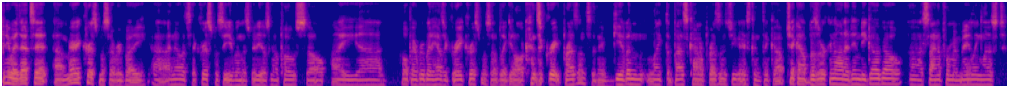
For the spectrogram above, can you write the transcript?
Anyway, that's it. Uh, Merry Christmas, everybody. Uh, I know it's like Christmas Eve when this video is going to post, so I uh, Hope everybody has a great Christmas. I hope they get all kinds of great presents and they've given like the best kind of presents you guys can think of. Check out Berserkonaut at Indiegogo. Uh, sign up for my mailing list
